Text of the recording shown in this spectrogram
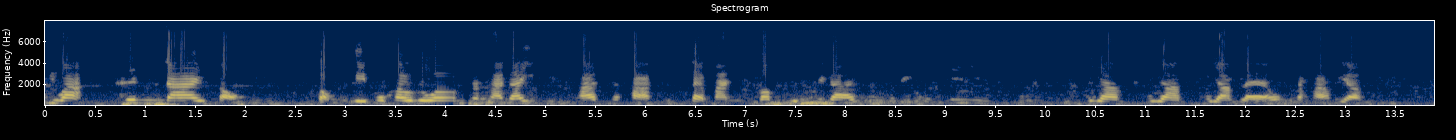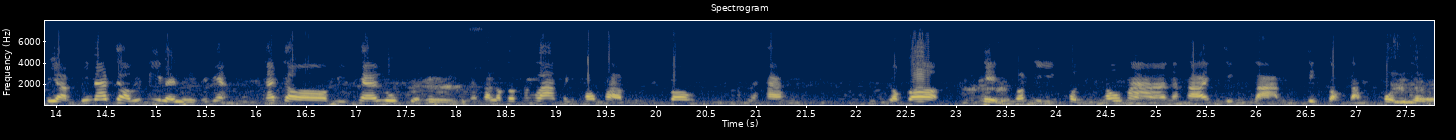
ที่ว่าขึ้นได้สอง มีผู้เข้าร่วมนะคะได้อีกหนึ่งท่านนะคะ แต่มันก็ขึ้นไม่ได้จริงๆอืมพยายามพยายามพยายามแล้วนะคะ พยายามพยายามที่หน้าจอไม่มีอะไรเลยนะเนี่ย หน้าจอมีแค่รูปตัวเองนะคะ แล้วก็ข้างล่างเป็นข้อความกล้องนะคะ แล้วก็เห็นว่ามีคนเข้ามานะคะ อีกสามอีกสองสามคนเลย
